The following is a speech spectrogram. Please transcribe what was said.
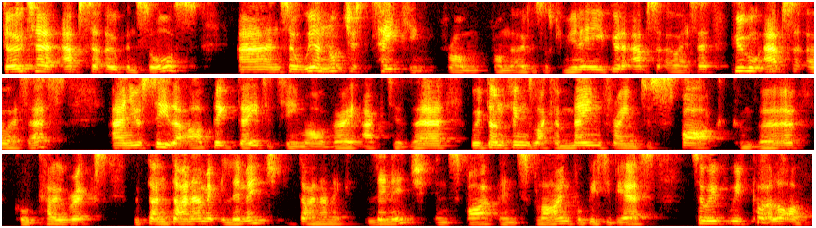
go to ABSA open source. And so we are not just taking from, from the open source community. If you Go to ABSA OSS, Google ABSA OSS, and you'll see that our big data team are very active there. We've done things like a mainframe to Spark converter called Cobrix. We've done dynamic lineage, dynamic lineage in, Spark, in Spline for BCBS. So we've, we've put a lot of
